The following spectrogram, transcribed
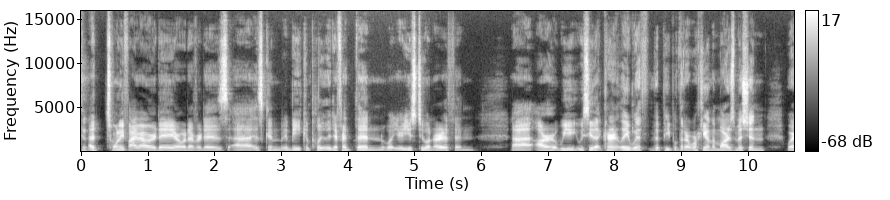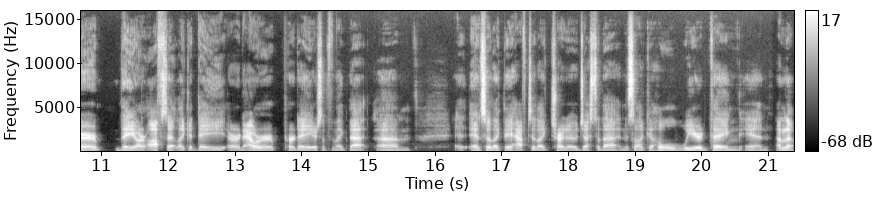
a, a 25 hour day or whatever it is uh, is going to be completely different than what you're used to on Earth, and uh, are we we see that currently with the people that are working on the Mars mission, where they are offset like a day or an hour per day or something like that. Um, and so like they have to like try to adjust to that. And it's like a whole weird thing. And i don't know.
